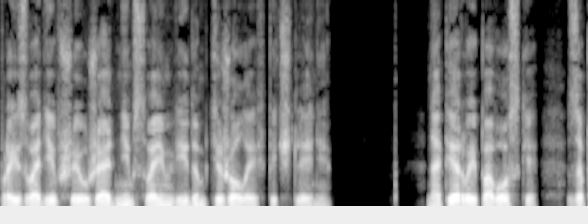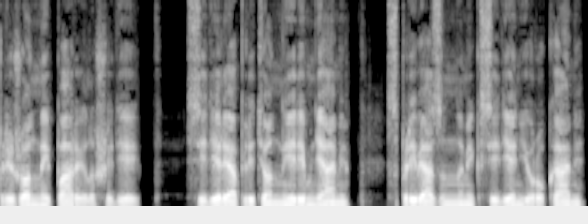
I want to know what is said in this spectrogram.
производившие уже одним своим видом тяжелое впечатление. На первой повозке, запряженной парой лошадей, сидели оплетенные ремнями, с привязанными к сиденью руками,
